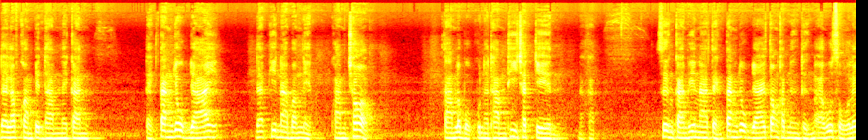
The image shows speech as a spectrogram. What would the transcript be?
ได้รับความเป็นธรรมในการแต่งตั้งโยกย้าย และพิจารณาบำเหน็จความชอบ ตามระบบคุณธรรมที่ชัดเจนนะครับ ซึ่งการพิจารณาแต่งตั้งโยกย้ายต้องคำนึงถึงอาวุโสและ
